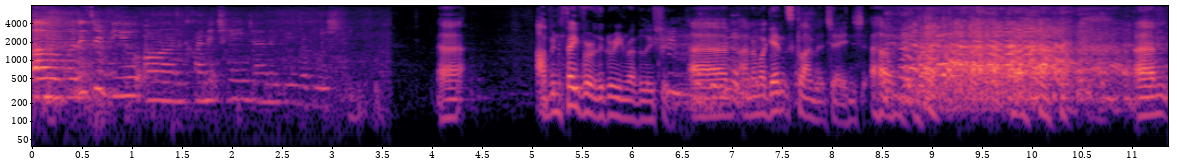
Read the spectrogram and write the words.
um, what is your view on climate change and the green revolution? Uh, I'm in favour of the green revolution, um, and I'm against climate change. Um, um,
